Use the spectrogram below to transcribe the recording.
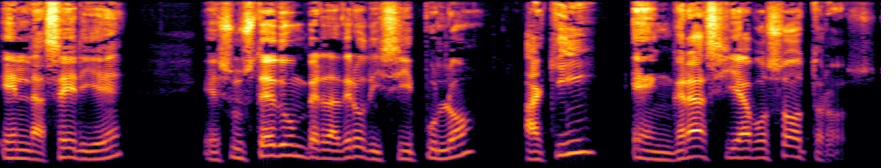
En la serie, ¿Es usted un verdadero discípulo? Aquí, en gracia a vosotros.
